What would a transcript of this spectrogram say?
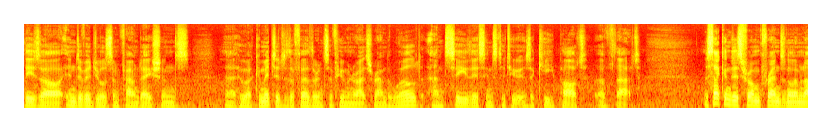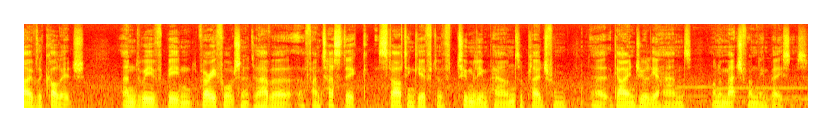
These are individuals and foundations uh, who are committed to the furtherance of human rights around the world and see this institute as a key part of that. The second is from friends and alumni of the college, and we've been very fortunate to have a, a fantastic starting gift of £2 million, a pledge from uh, Guy and Julia Hands on a match funding basis.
